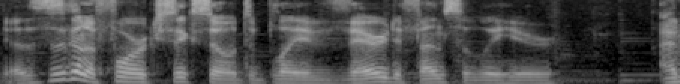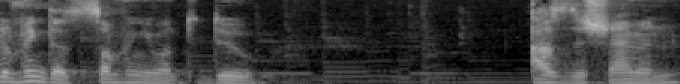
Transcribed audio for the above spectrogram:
Yeah, this is gonna fork 6-0 to play very defensively here. I don't think that's something you want to do as the shaman.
